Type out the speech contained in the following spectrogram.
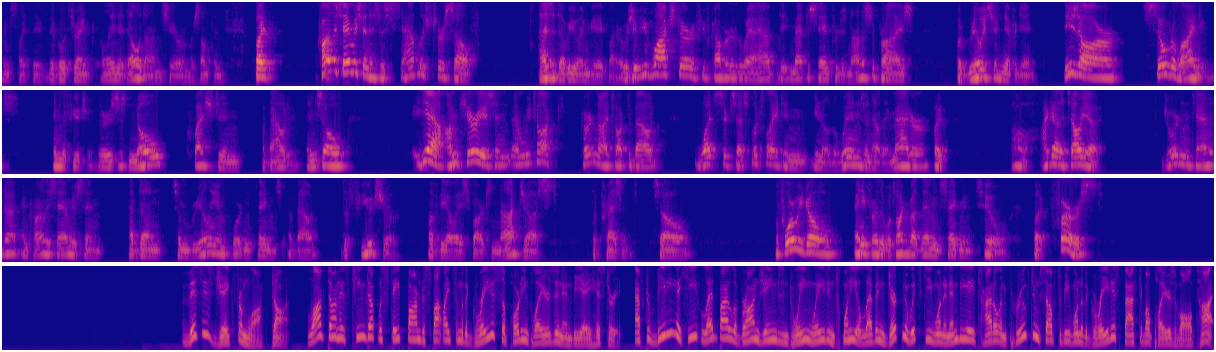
It's like they, they both drank Elena Delle Donne serum or something. But Karlie Samuelson has established herself as a WNBA player, which if you've watched her, if you've covered her the way I have, dating back to Stanford is not a surprise, but really significant. These are silver linings in the future. There is just no question about it. And so, yeah, I'm curious. And, and we talked, Curt and I talked about what success looks like and, you know, the wins and how they matter. But, oh, I got to tell you, Jordin Canada and Karlie Samuelson have done some really important things about the future of the LA Sparks, not just the present. So before we go any further, we'll talk about them in segment two. But first, this is Jake from Locked On. Locked On has teamed up with State Farm to spotlight some of the greatest supporting players in NBA history. After beating the Heat led by LeBron James and Dwyane Wade in 2011, Dirk Nowitzki won an NBA title and proved himself to be one of the greatest basketball players of all time.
